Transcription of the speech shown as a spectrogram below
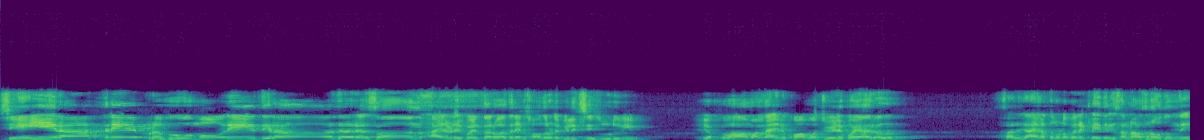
সেই రాత్రే ప్రభు మోరే దిలాదరసాన్ ఆయన వెళ్ళిపోయిన తర్వాత నేను సోదరుడు పిలిచి చూడు నీ యొక్క స్వభావం వలన ఆయన కోపం వచ్చి వెళ్ళిపోయారు చాలా జాగ్రత్తగా ఉండకపోయినట్లయితే నీకు సన్నాసనం అవుతుంది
